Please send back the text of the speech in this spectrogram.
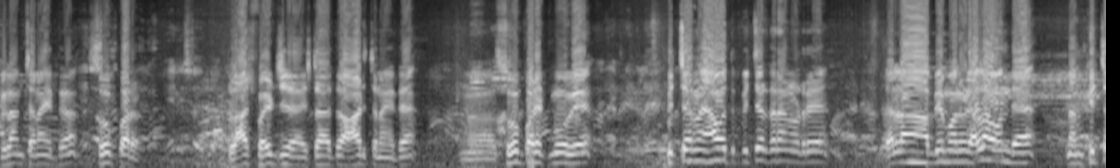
ಫಿಲಮ್ ಚೆನ್ನಾಗಿತ್ತು ಸೂಪರ್. ಲಾಸ್ಟ್ ಫೈಟ್ ಇಷ್ಟ ಆಯ್ತು ಹಾಡ್ ಚೆನ್ನಾಗಿದೆ ಸೂಪರ್ ಹಿಟ್ ಮೂವಿ ಪಿಕ್ಚರ್ನ ಯಾವತ್ತು ಪಿಕ್ಚರ್ ತರ ನೋಡ್ರಿ? ಎಲ್ಲ ಅಭಿಮಾನಿಗಳು ಎಲ್ಲ ಒಂದೇ. ನಮ್ ಕಿಚ್ಚ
